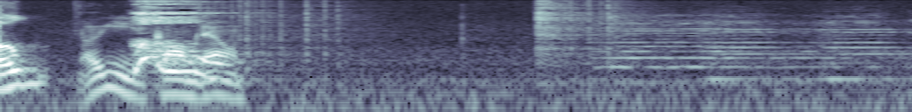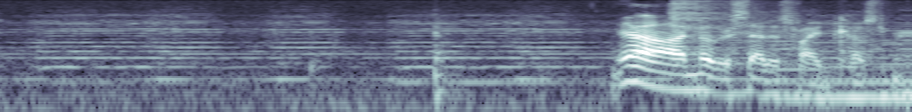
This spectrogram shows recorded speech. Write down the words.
Oh, Oh, you need to calm down. Ah, another satisfied customer.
